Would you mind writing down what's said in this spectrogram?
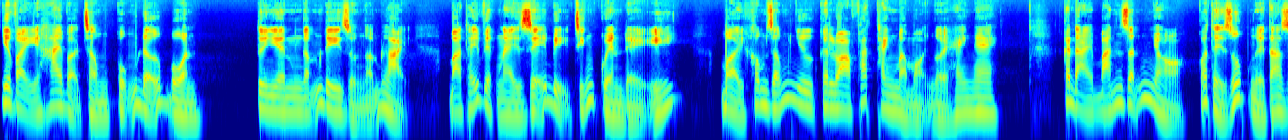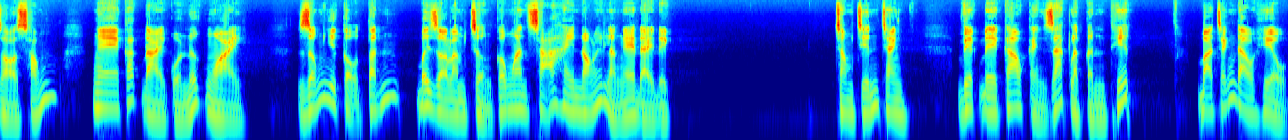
Như vậy hai vợ chồng cũng đỡ buồn. Tuy nhiên ngẫm đi rồi ngẫm lại, bà thấy việc này dễ bị chính quyền để ý. Bởi không giống như cái loa phát thanh mà mọi người hay nghe. Cái đài bán dẫn nhỏ có thể giúp người ta dò sóng, nghe các đài của nước ngoài. Giống như cậu Tấn, bây giờ làm trưởng công an xã hay nói là nghe đài địch. Trong chiến tranh, việc đề cao cảnh giác là cần thiết. Bà Tránh Đào hiểu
